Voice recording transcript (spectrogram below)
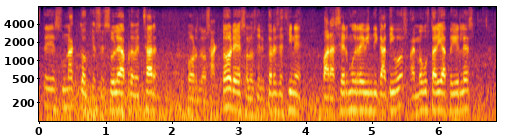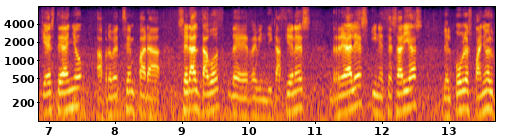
Este es un acto que se suele aprovechar por los actores o los directores de cine para ser muy reivindicativos, a mí me gustaría pedirles que este año aprovechen para ser altavoz de reivindicaciones reales y necesarias del pueblo español.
